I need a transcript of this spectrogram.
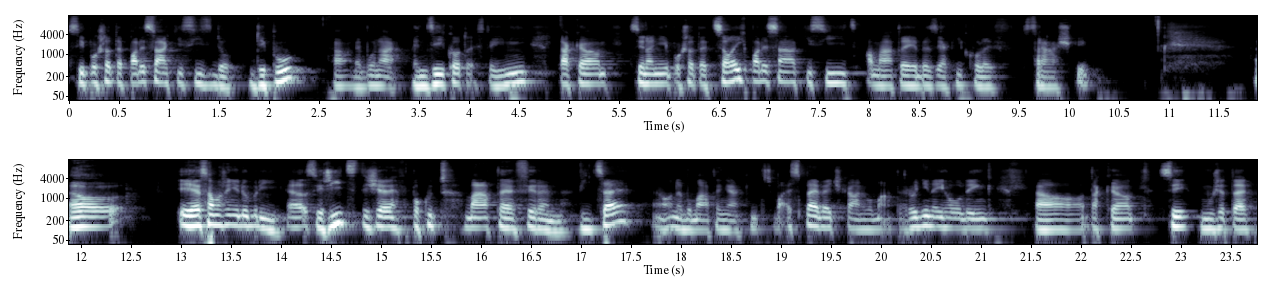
si pošlete 50 tisíc do DIPu, nebo na benzíko, to je stejný, tak si na něj pošlete celých 50 tisíc a máte je bez jakýkoliv strážky. Je samozřejmě dobrý si říct, že pokud máte firem více, jo, nebo máte nějaký třeba SPVčka, nebo máte rodinný holding, tak si můžete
